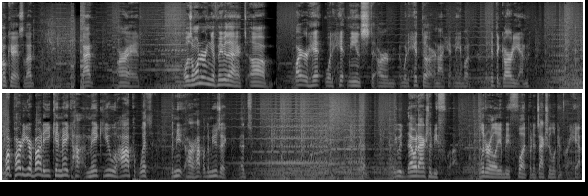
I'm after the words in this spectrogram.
Okay, so that... That... Alright. I was wondering if maybe that, uh, fire hit would hit me instead, or would hit the, or not hit me, but hit the Guardian. What part of your body can make make you hop with the mu or hop with the music? That's that, you would that would actually be literally it'd be foot, but it's actually looking for hip.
